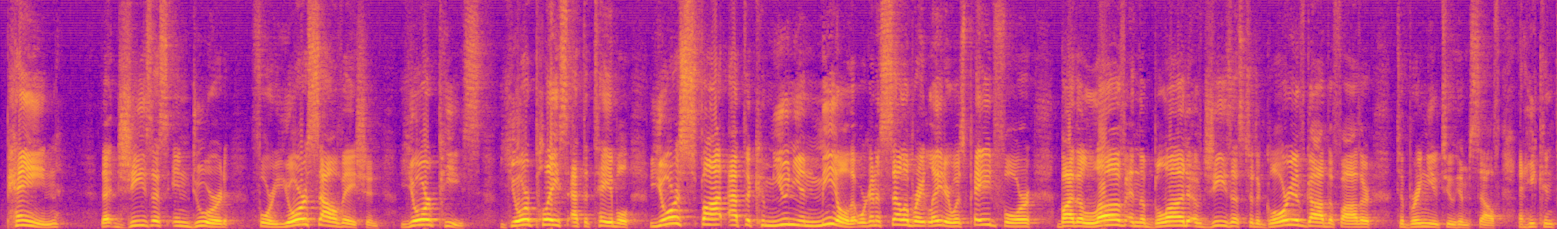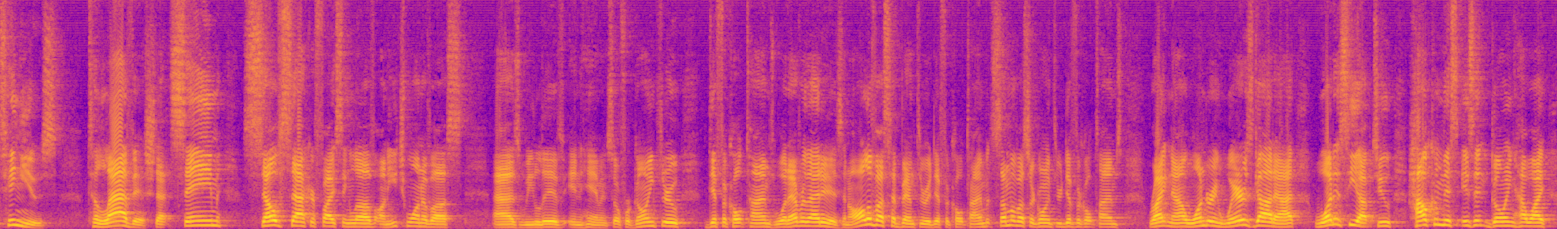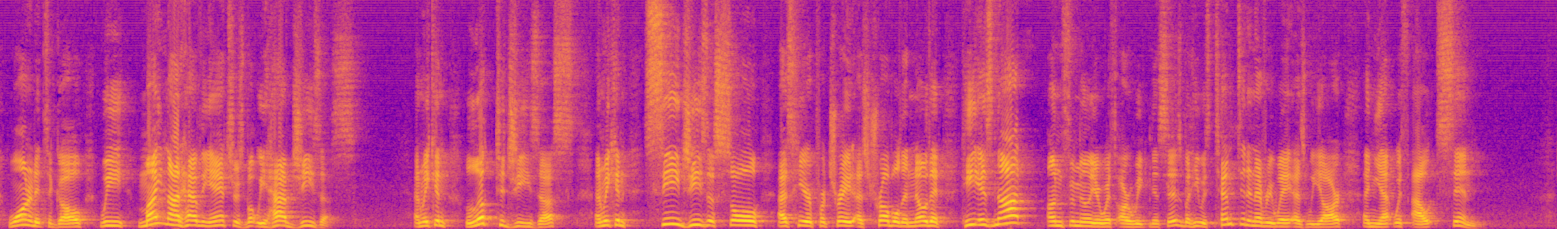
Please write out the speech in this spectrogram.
pain that Jesus endured for your salvation, your peace, your place at the table, your spot at the communion meal that we're going to celebrate later was paid for by the love and the blood of Jesus to the glory of God the Father to bring you to himself. And he continues to lavish that same self sacrificing love on each one of us as we live in Him. And so, if we're going through difficult times, whatever that is, and all of us have been through a difficult time, but some of us are going through difficult times right now, wondering where's God at? What is He up to? How come this isn't going how I wanted it to go? We might not have the answers, but we have Jesus. And we can look to Jesus and we can see Jesus' soul as here portrayed as troubled and know that He is not unfamiliar with our weaknesses, but he was tempted in every way as we are, and yet without sin.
